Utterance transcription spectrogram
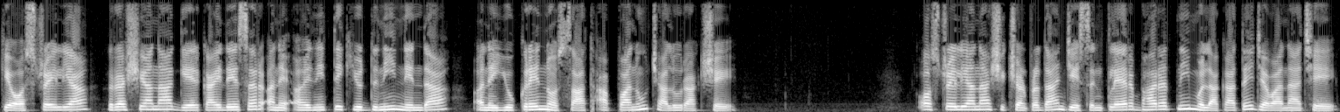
કે ઓસ્ટ્રેલિયા, રશિયાના ગેરકાયદેસર અને અનૈતિક યુદ્ધની નિંદા અને યુક્રેનનો સાથ આપવાનું ચાલુ રાખશે. ઓસ્ટ્રેલિયાના શિક્ષણ પ્રધાન જેસન ક્લેર ભારતની મુલાકાતે જવાના છે.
